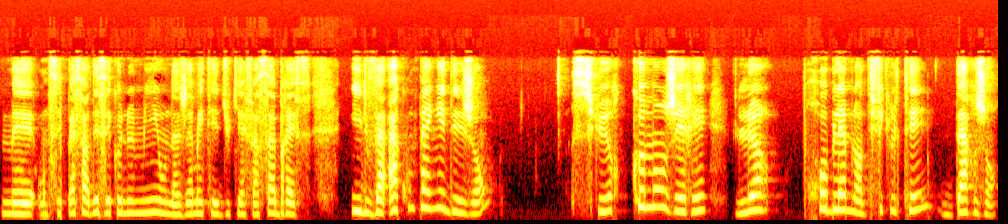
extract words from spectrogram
mais on ne sait pas faire des économies. On n'a jamais été éduqué à faire ça. Bref, il va accompagner des gens sur comment gérer leurs problèmes, leurs difficultés d'argent.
